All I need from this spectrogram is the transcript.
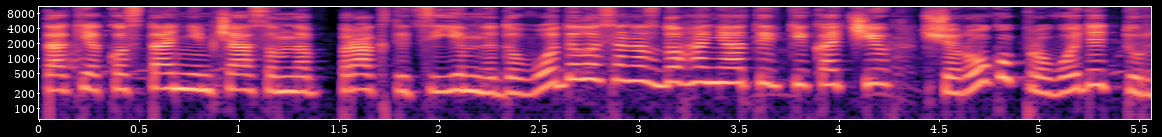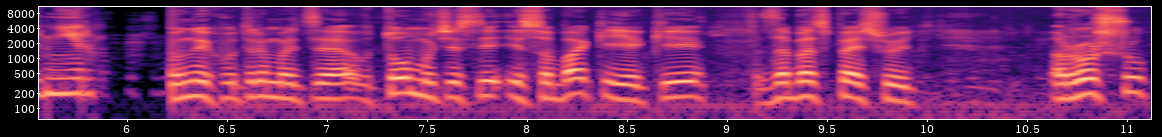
Так як останнім часом на практиці їм не доводилося наздоганяти втікачів, щороку проводять турнір. У них утримуються в тому числі і собаки, які забезпечують розшук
